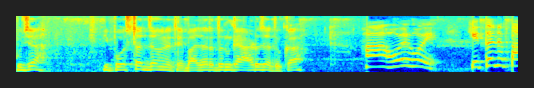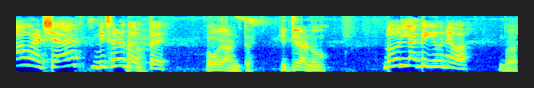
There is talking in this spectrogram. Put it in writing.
पूजा ही पोस्टात जाऊन येते बाजारातून काय आडू जातो का? हा होय होय. येताना पाव आडशात मिसळ करतोय. होय आणते किती आणू? दोन लादी घेऊन यावा. बर.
